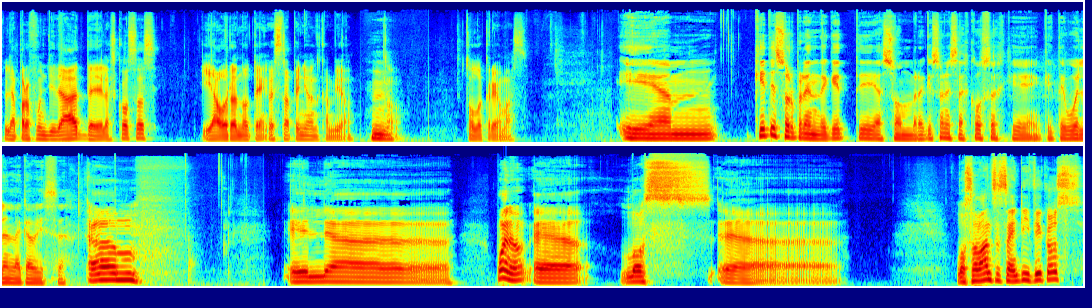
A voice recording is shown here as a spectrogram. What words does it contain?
la profundidad de las cosas y ahora no tengo, esta opinión cambió. Mm. No, no lo creo más. Um, ¿Qué te sorprende? ¿Qué te asombra? ¿Qué son esas cosas que, te vuelan la cabeza? Um, el, uh, bueno, eh, los, eh, los avances científicos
